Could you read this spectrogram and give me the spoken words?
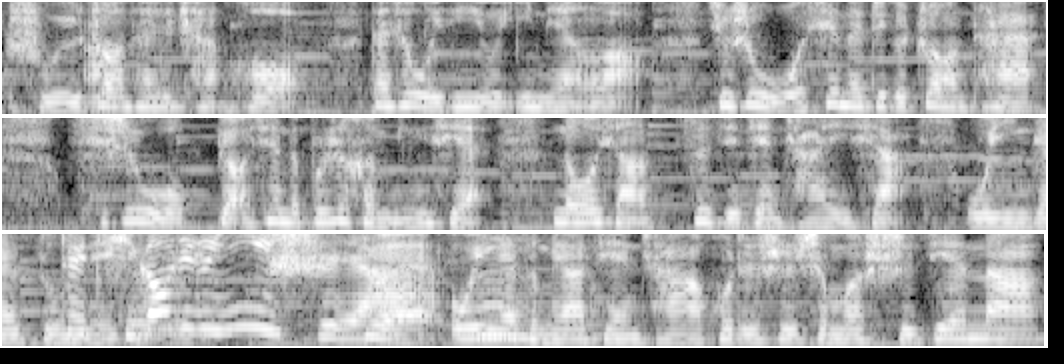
属于状态是产后，但是我已经有一年了，就是我现在这个状态，其实我表现的不是很明显。那我想自己检查一下，我应该做对提高这个意识呀？对我应该怎么样检查，或者是什么时间呢？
